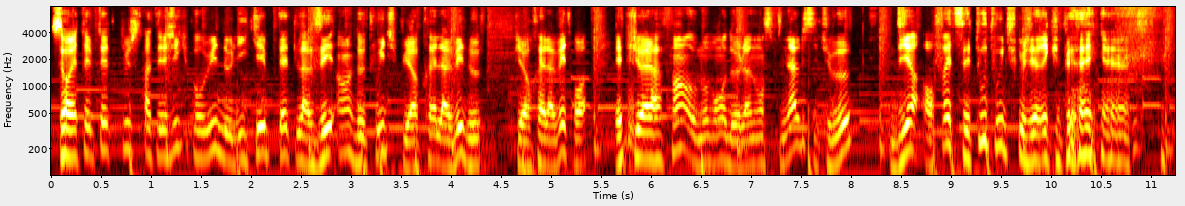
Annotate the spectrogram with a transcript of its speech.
Ça aurait été peut-être plus stratégique pour lui de leaker peut-être la V1 de Twitch, puis après la V2, puis après la V3. Et puis à la fin, au moment de l'annonce finale, si tu veux, dire en fait c'est tout Twitch que j'ai récupéré.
